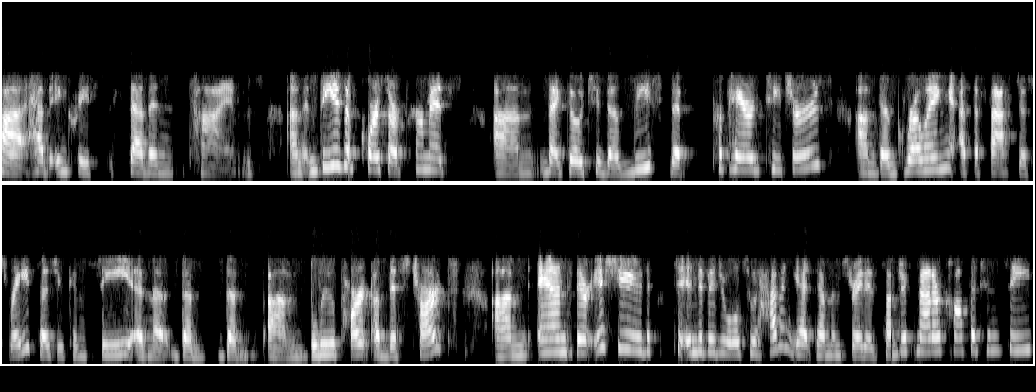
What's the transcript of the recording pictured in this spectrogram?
uh, have increased seven times. Um, and these, of course, are permits um, that go to the least the prepared teachers. Um, they're growing at the fastest rates, as you can see in the, the, the um, blue part of this chart. Um, and they're issued to individuals who haven't yet demonstrated subject matter competency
